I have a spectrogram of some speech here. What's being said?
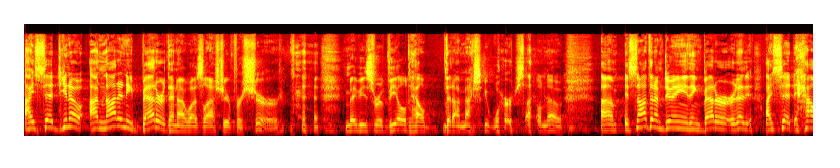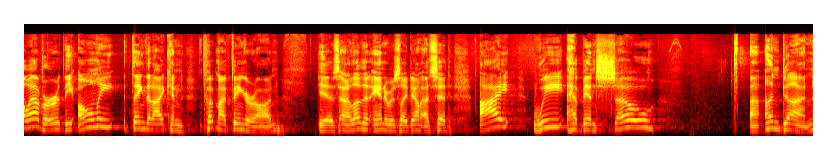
I said, you know, I'm not any better than I was last year for sure. Maybe it's revealed how that I'm actually worse. I don't know. Um, it's not that I'm doing anything better. Or I said, however, the only thing that I can put my finger on is, and I love that Andrew was laid down. I said, I we have been so uh, undone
